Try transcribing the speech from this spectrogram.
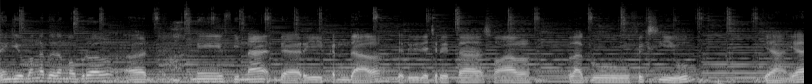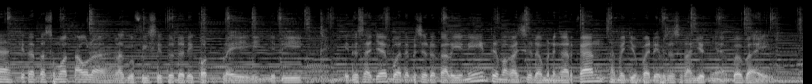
Thank you banget udah ngobrol. Uh, ini Vina dari Kendal. Jadi dia cerita soal lagu Fix You. Ya, ya kita semua tahu lah lagu Fix itu dari Coldplay. Jadi itu saja buat episode kali ini. Terima kasih sudah mendengarkan. Sampai jumpa di episode selanjutnya. Bye bye.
